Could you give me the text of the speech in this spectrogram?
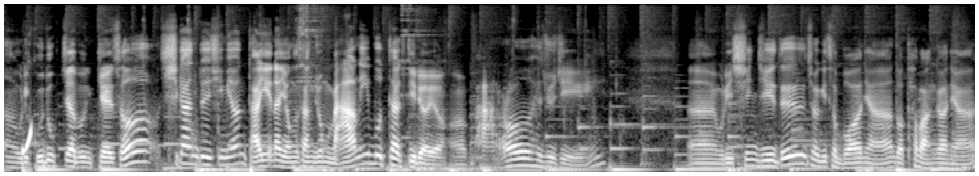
어, 우리 구독자분께서 시간 되시면 다이애나 영상 좀 많이 부탁드려요. 어, 바로 해주지. 어, 우리 신지드 저기서 뭐하냐? 너 탑 안 가냐?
